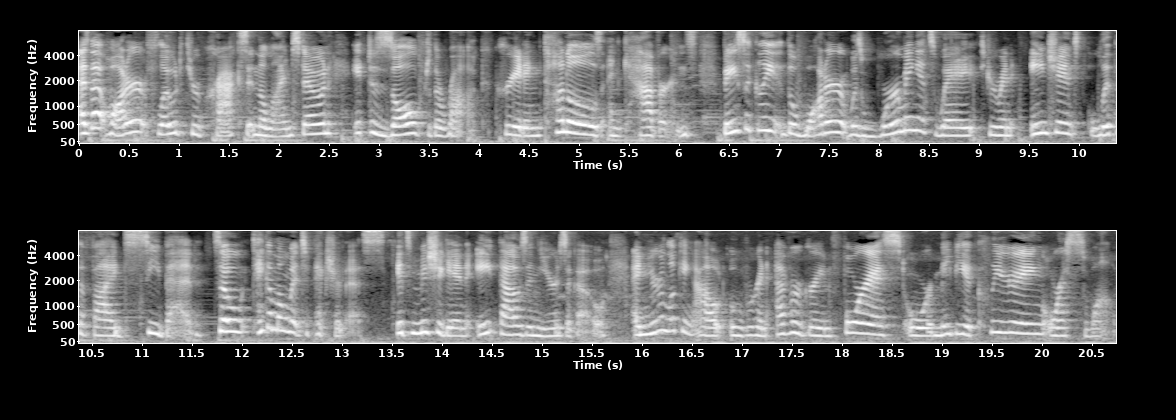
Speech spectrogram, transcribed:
As that water flowed through cracks in the limestone, it dissolved the rock, creating tunnels and caverns. Basically, the water was worming its way through an ancient lithified seabed. So take a moment to picture this. It's Michigan 8,000 years ago, and you're looking out over an evergreen forest or maybe a clearing or a swamp.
